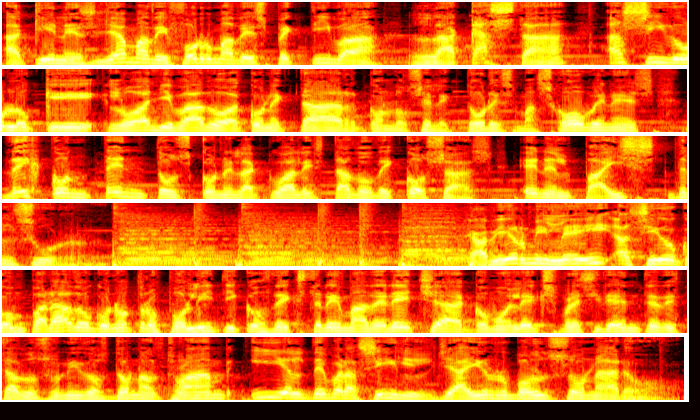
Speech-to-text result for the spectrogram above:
a quienes llama de forma despectiva la casta, ha sido lo que lo ha llevado a conectar con los electores más jóvenes, descontentos con el actual estado de cosas en el país del sur. Javier Milei ha sido comparado con otros políticos de extrema derecha como el expresidente de Estados Unidos Donald Trump y el de Brasil Jair Bolsonaro.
